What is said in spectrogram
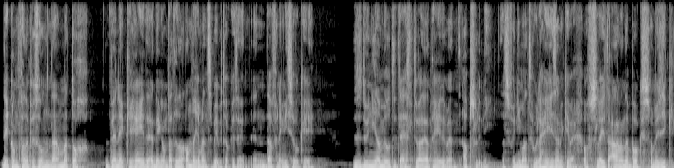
Die komt van een persoon vandaan, maar toch vind ik rijden en dingen omdat er dan andere mensen bij betrokken zijn. En dat vind ik niet zo oké. Dus doe niet aan multitasking terwijl je aan het rijden bent. Absoluut niet. Dat is voor niemand goed. Leg je gsm een keer weg. Of sluit aan aan de box van muziek.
